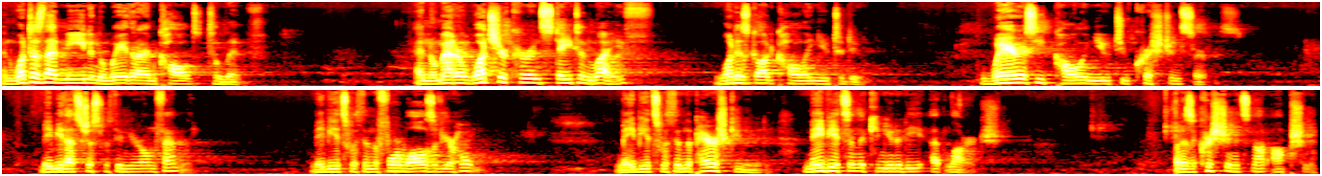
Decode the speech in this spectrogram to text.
And what does that mean in the way that I am called to live? And no matter what your current state in life, what is God calling you to do? Where is He calling you to Christian service? Maybe that's just within your own family. Maybe it's within the four walls of your home. Maybe it's within the parish community. Maybe it's in the community at large. But as a Christian, it's not optional.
